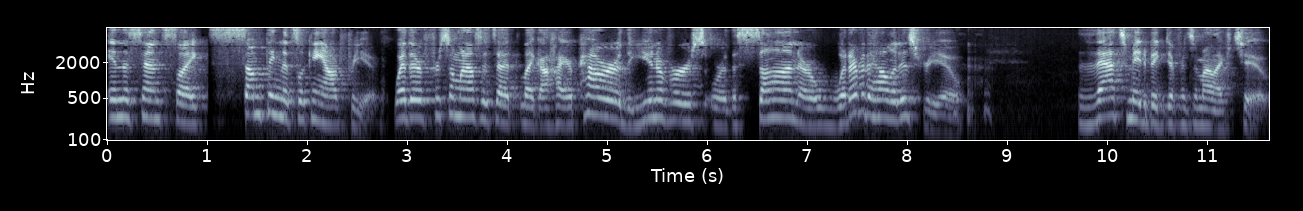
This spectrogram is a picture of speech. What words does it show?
in the sense like something that's looking out for you whether for someone else it's at like a higher power or the universe or the sun or whatever the hell it is for you that's made a big difference in my life too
